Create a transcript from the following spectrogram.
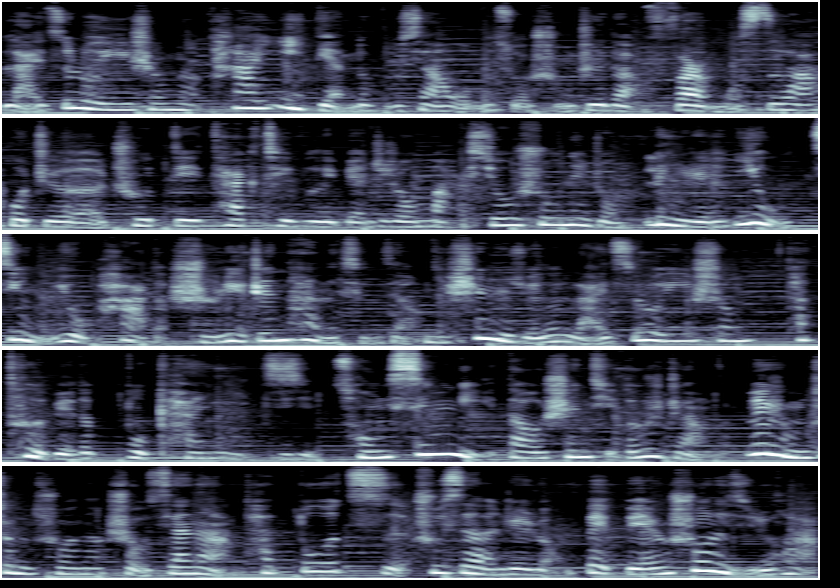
莱兹洛医生呢，他一点都不像我们所熟知的福尔摩斯啦，或者《True Detective》里边这种马修叔那种令人又敬又怕的实力侦探的形象。你甚至觉得莱兹洛医生他特别的不堪一击，从心理到身体都是这样的。为什么这么说呢？首先呢，他多次出现了这种被别人说了几句话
